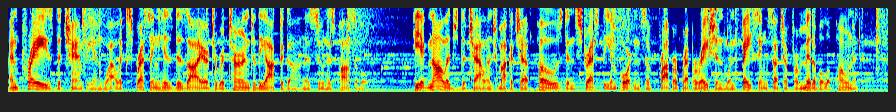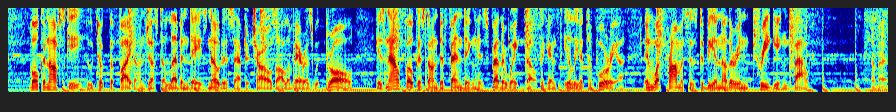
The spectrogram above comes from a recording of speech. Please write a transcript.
and praised the champion while expressing his desire to return to the octagon as soon as possible. He acknowledged the challenge Makhachev posed and stressed the importance of proper preparation when facing such a formidable opponent. Volkanovski, who took the fight on just 11 days' notice after Charles Oliveira's withdrawal, is now focused on defending his featherweight belt against Ilya Topuria in what promises to be another intriguing bout. Amen.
